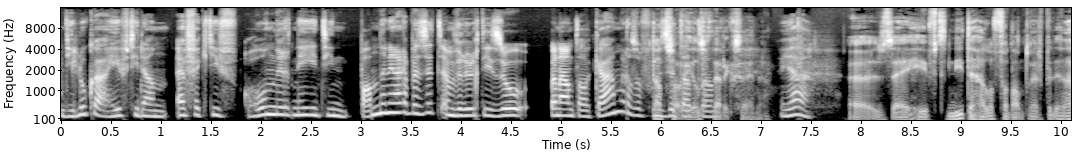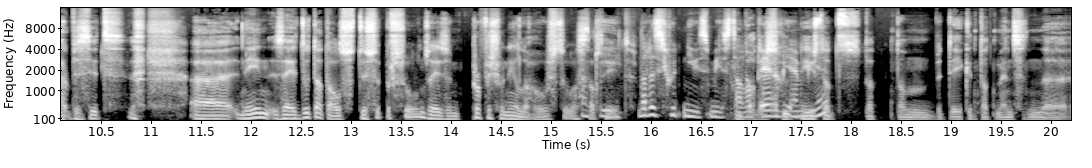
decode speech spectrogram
die Luca, heeft hij dan effectief 119 panden in haar bezit en verhuurt hij zo een aantal kamers? Of Dat zou dat heel dan? sterk zijn. Hè. Ja, Eh, zij heeft niet de helft van Antwerpen in haar bezit. Eh, nee, zij doet dat als tussenpersoon. Zij is een professionele host, zoals dat oké. heet. Dat is goed nieuws meestal dat op is goed nieuws. Dat, dat dan betekent dat mensen, eh,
